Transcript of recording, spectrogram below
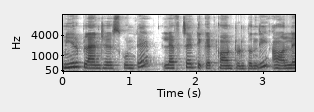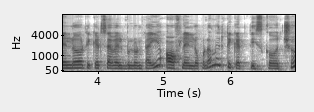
మీరు ప్లాన్ చేసుకుంటే లెఫ్ట్ సైడ్ టికెట్ కౌంటర్ ఉంటుంది. ఆన్లైన్లో టికెట్స్ అవైలబుల్ ఉంటాయి. ఆఫ్లైన్లో కూడా మీరు టికెట్ తీసుకోవచ్చు.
